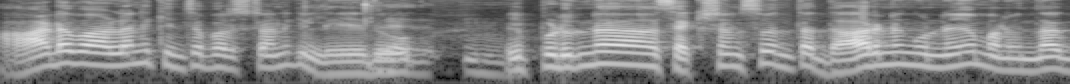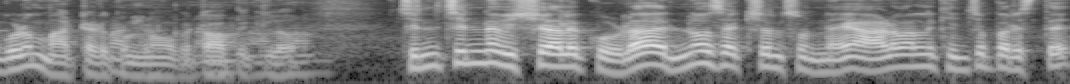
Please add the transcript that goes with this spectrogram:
ఆడవాళ్ళని కించపరచడానికి లేదు. ఇప్పుడున్న సెక్షన్స్ ఎంత దారుణంగా ఉన్నాయో మనం ఇందాక కూడా మాట్లాడుకున్నాం ఒక టాపిక్లో. చిన్న చిన్న విషయాలకు కూడా ఎన్నో సెక్షన్స్ ఉన్నాయి. ఆడవాళ్ళని కించపరిస్తే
